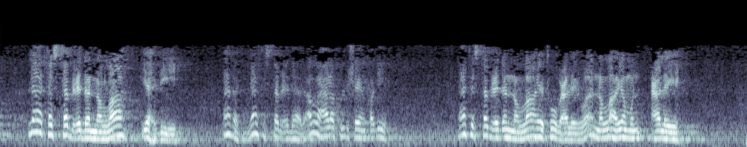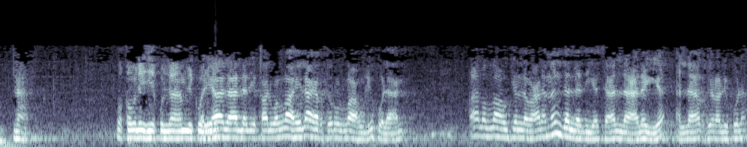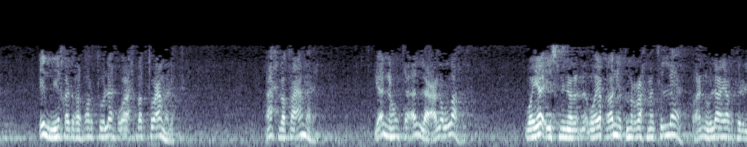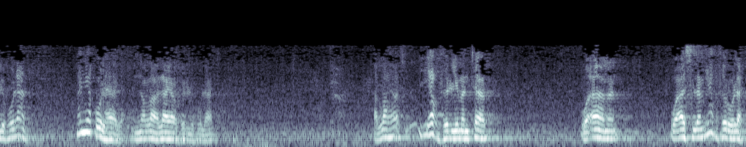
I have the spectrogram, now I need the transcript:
لا تستبعد أن الله يهديه. أبدا لا تستبعد هذا. الله على كل شيء قدير. لا تستبعد أن الله يتوب عليه وأن الله يمن عليه. نعم. وقوله قل لا أملك ولهذا الذي قال والله لا يغفر الله لفلان. قال الله جل وعلا من ذا الذي يتألى علي ألا أغفر لفلان؟ إني قد غفرت له وأحبطت عمله. أحبط عمله. لأنه تألى على الله. ويأس من ويقنط من رحمة الله وأنه لا يغفر لفلان. من يقول هذا؟ إن الله لا يغفر لفلان. الله يغفر لمن تاب وآمن وأسلم يغفر له.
